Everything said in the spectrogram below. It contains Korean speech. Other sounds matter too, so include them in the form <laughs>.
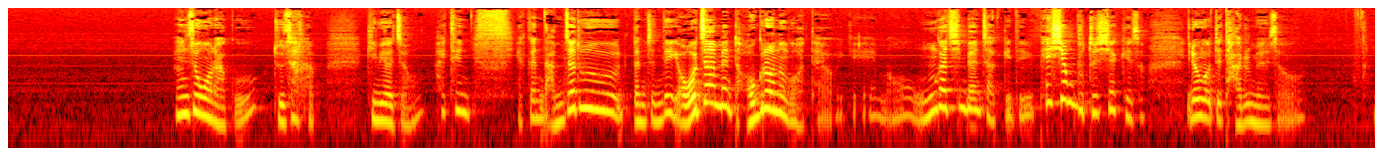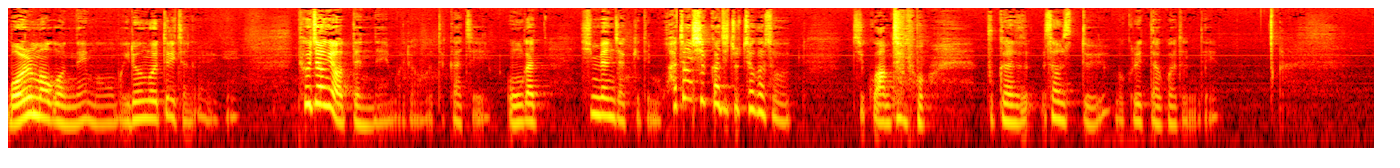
현송을 하고 두 사람 <laughs> 김여정. 하여튼 약간 남자도 남자인데 여자면 더 그러는 것 같아요. 이게 뭐 온갖 신변 잡기들 패션부터 시작해서 이런 것들 다루면서 뭘 먹었네 뭐, 뭐 이런 것들 있잖아요. 이게 표정이 어땠네 뭐 이런 것들까지 온갖 신변 잡기들 뭐 화장실까지 쫓아가서 찍고 아무튼 뭐 <laughs> 북한 선수들 뭐 그랬다고 하던데.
